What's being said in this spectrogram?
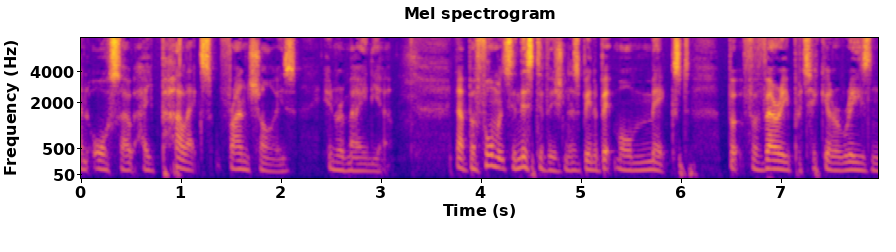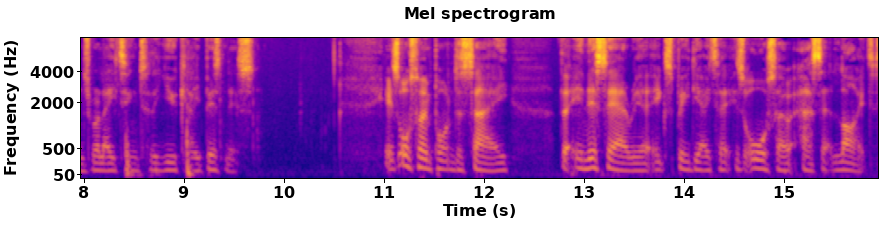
and also a Pall-Ex franchise in Romania. Now, performance in this division has been a bit more mixed, but for very particular reasons relating to the UK business. It's also important to say that in this area, Xpediator is also asset light.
